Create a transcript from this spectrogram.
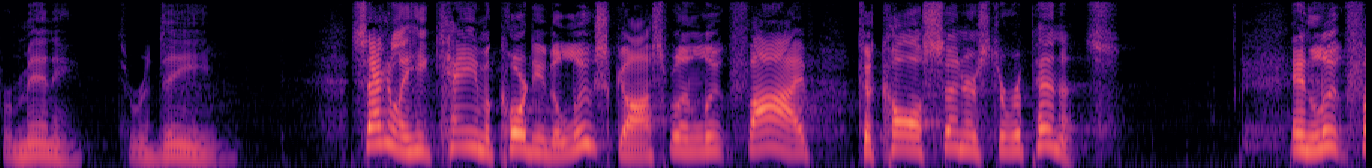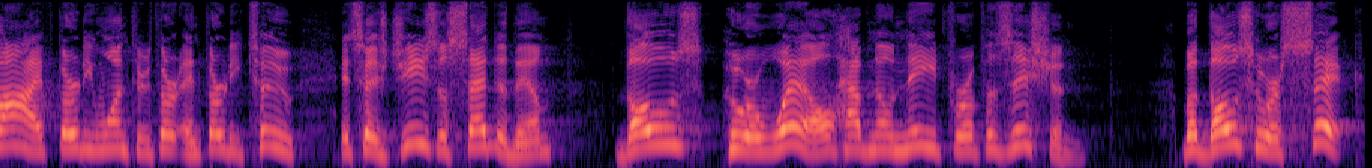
for many, to redeem. Secondly, he came, according to Luke's gospel in Luke 5, to call sinners to repentance. In Luke 5, 31 through 30, and 32, it says, Jesus said to them, Those who are well have no need for a physician, but those who are sick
